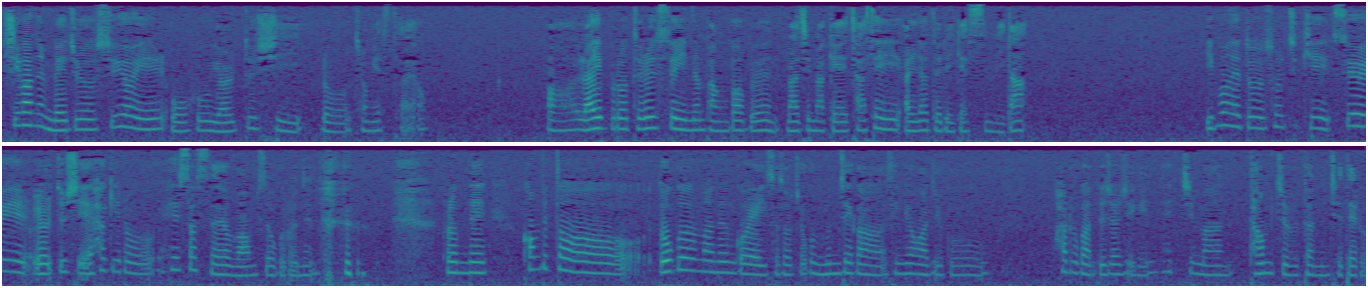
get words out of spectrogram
시간은 매주 수요일 오후 12시로 정했어요. 어, 라이브로 들을 수 있는 방법은 마지막에 자세히 알려드리겠습니다. 이번에도 솔직히 수요일 12시에 하기로 했었어요, 마음속으로는. 그런데 컴퓨터 녹음하는 거에 있어서 조금 문제가 생겨가지고 하루가 늦어지긴 했지만 다음 주부터는 제대로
